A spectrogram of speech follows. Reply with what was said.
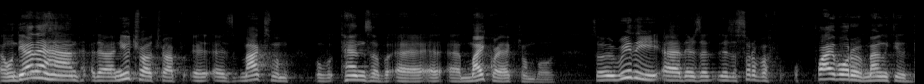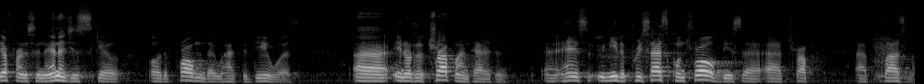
On the other hand, the neutral trap is maximum of tens of uh, uh, microelectron volts. So really, uh, there's, a, there's a sort of a five order of magnitude difference in energy scale of the problem that we have to deal with uh, in order to trap antihydrogen. Uh, hence, we need a precise control of this uh, trapped plasma,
